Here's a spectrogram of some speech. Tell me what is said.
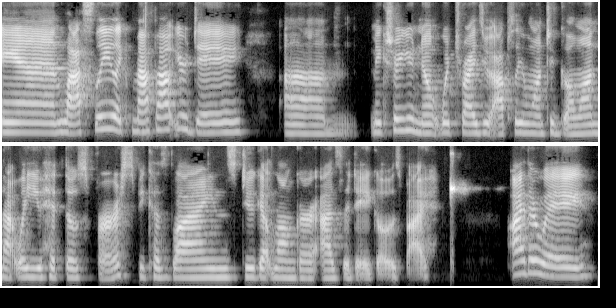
and lastly, like map out your day. Um, make sure you note which rides you absolutely want to go on. That way you hit those first because lines do get longer as the day goes by. Either way,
